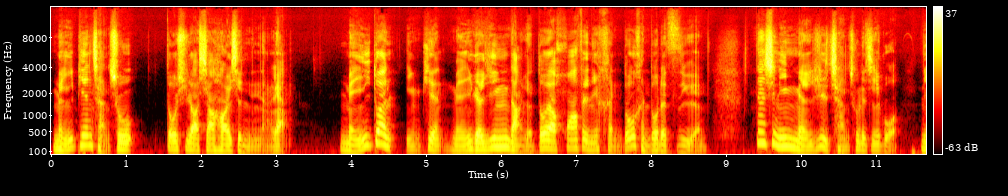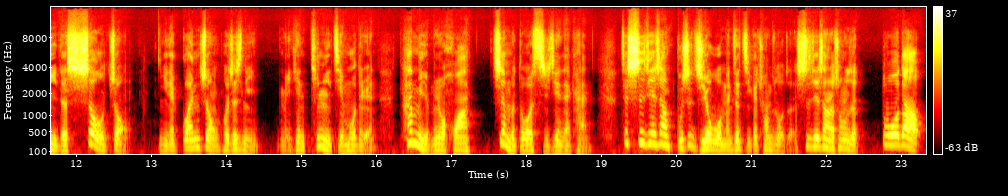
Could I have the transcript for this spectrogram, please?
每一篇产出都需要消耗一些你的能量，每一段影片、每一个音档也都要花费你很多很多的资源。但是你每日产出的结果，你的受众、你的观众，或者是你每天听你节目的人，他们有没有花这么多时间来看？这世界上不是只有我们这几个创作者，世界上的创作者。多到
